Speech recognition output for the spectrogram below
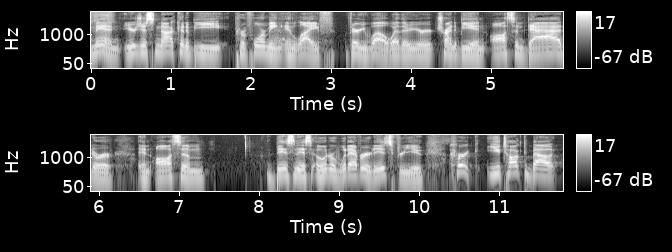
man, you're just not going to be performing in life very well, whether you're trying to be an awesome dad or an awesome business owner, whatever it is for you. Kirk, you talked about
